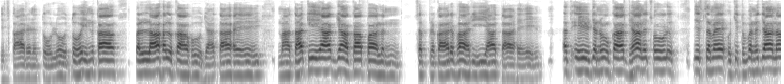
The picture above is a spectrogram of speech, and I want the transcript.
इस कारण तो लो तो इनका पल्ला हल्का हो जाता है। माता की आज्ञा का पालन सब प्रकार भारी आता है। अतएव जनों का ध्यान छोड़, इस समय उचित बन जाना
